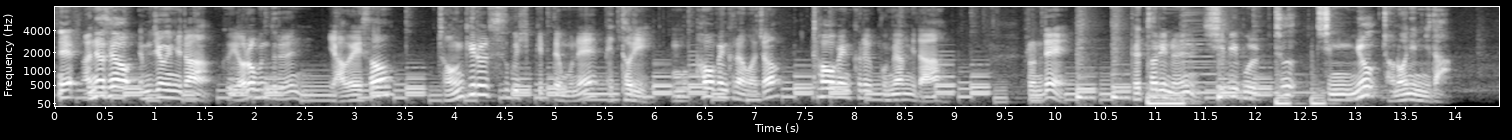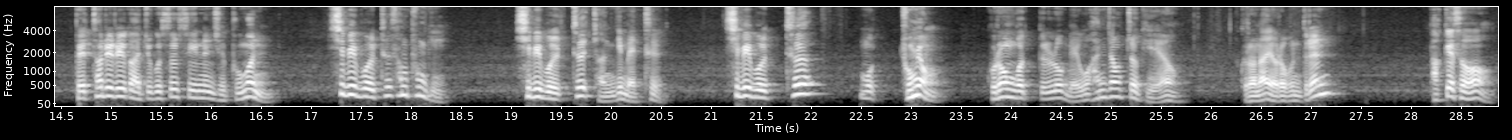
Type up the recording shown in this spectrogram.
네, 안녕하세요. MG용입니다. 그 여러분들은 야외에서 전기를 쓰고 싶기 때문에 배터리, 뭐 파워뱅크라고 하죠. 파워뱅크를 구매합니다. 그런데 배터리는 12V 직류 전원입니다. 배터리를 가지고 쓸 수 있는 제품은 12V 선풍기, 12V 전기 매트, 12V 뭐 조명 그런 것들로 매우 한정적이에요. 그러나 여러분들은 밖에서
